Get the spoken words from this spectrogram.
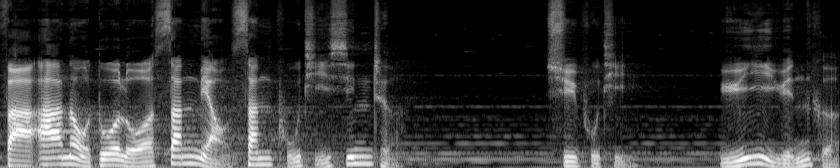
法阿耨多罗三藐三菩提心者。须菩提，于意云何？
